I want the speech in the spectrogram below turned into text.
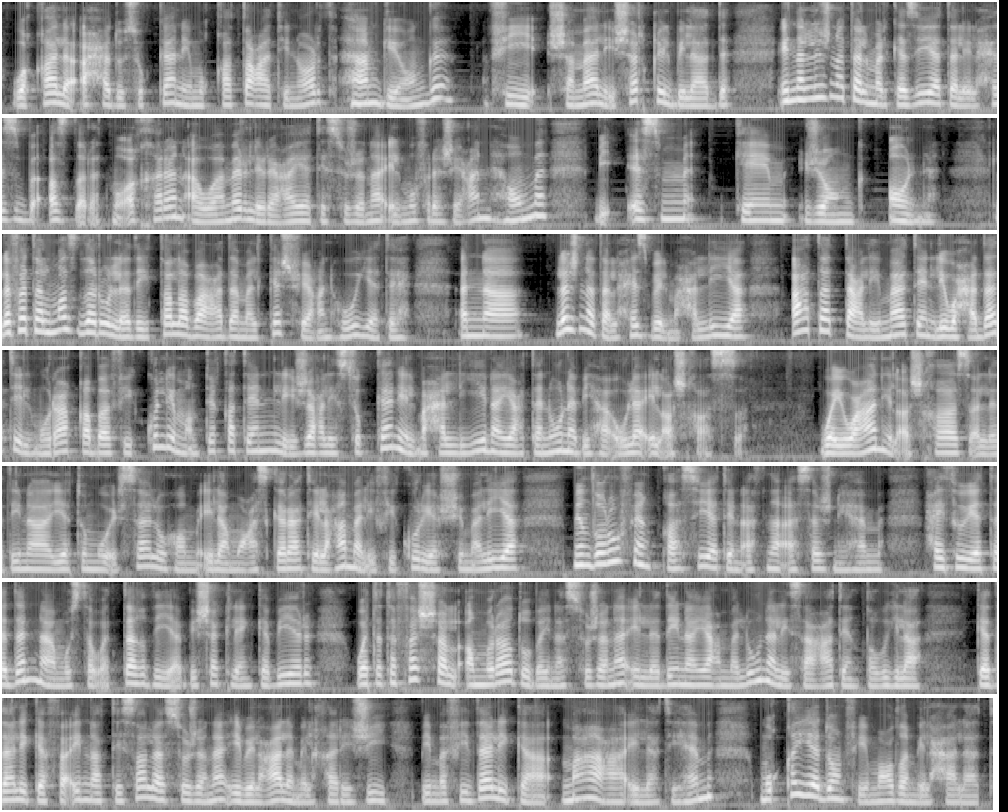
وقال أحد سكان مقاطعة نورث هامجيونغ في شمال شرق البلاد. إن اللجنة المركزية للحزب أصدرت مؤخرا أوامر لرعاية السجناء المفرج عنهم باسم كيم جونغ أون لفت المصدر الذي طلب عدم الكشف عن هويته أن لجنة الحزب المحلية أعطت تعليمات لوحدات المراقبة في كل منطقة لجعل السكان المحليين يعتنون بهؤلاء الأشخاص. ويعاني الأشخاص الذين يتم إرسالهم إلى معسكرات العمل في كوريا الشمالية من ظروف قاسية أثناء سجنهم حيث يتدنى مستوى التغذية بشكل كبير وتتفشى الأمراض بين السجناء الذين يعملون لساعات طويلة. كذلك فإن اتصال السجناء بالعالم الخارجي بما في ذلك مع عائلاتهم مقيد في معظم الحالات.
